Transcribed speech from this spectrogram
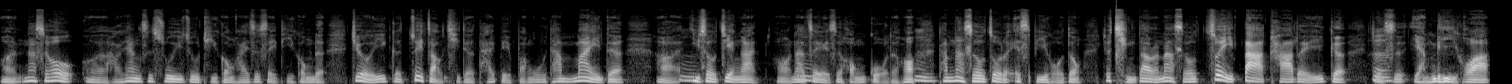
呃，那时候呃好像是苏玉珠提供还是谁提供的，就有一个最早期的台北房屋他卖的啊预售建案哦，那这也是红果的哈。他们那时候做的 SP 活动，就请到了那时候最大咖的一个就是杨丽花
